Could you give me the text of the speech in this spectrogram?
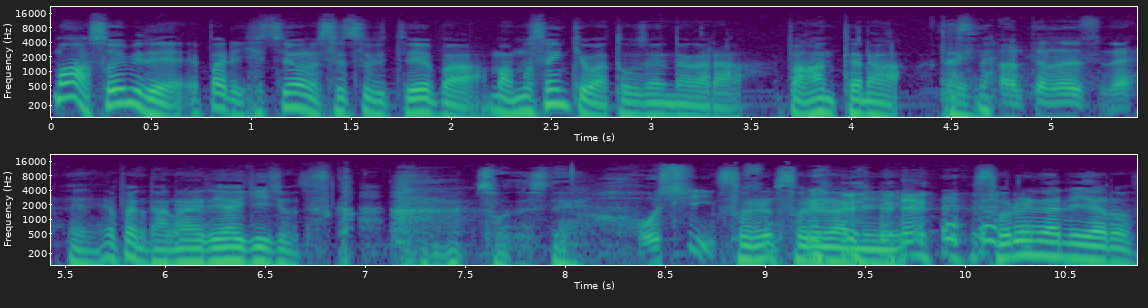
まあそういう意味でやっぱり必要な設備といえば、まあ、無線機は当然ながら、やっぱアンテナですね、アンテナですね、ええやっぱり7エリア以上ですか、そうですね。欲しいそれそれなりに、それなりにやろう、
